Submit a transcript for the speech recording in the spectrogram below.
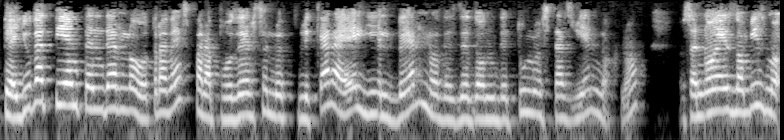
te ayuda a ti a entenderlo otra vez para podérselo explicar a él y el verlo desde donde tú lo estás viendo, ¿no? O sea, no es lo mismo.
